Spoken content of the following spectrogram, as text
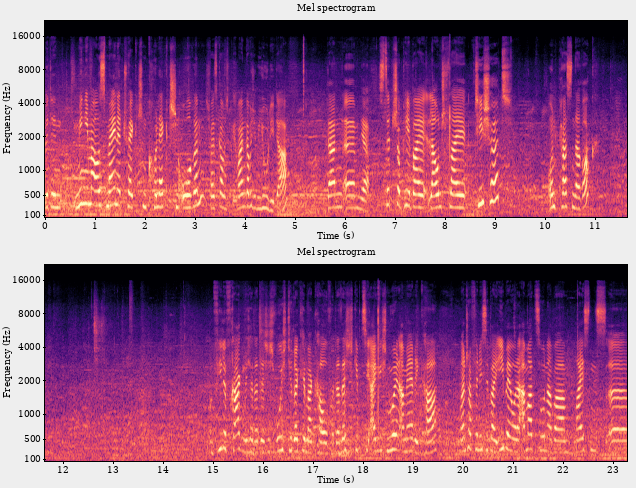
mit den Minnie Mouse Main Attraction Collection Ohren. Ich weiß gar nicht, waren glaube ich im Juli da. Dann ähm, ja, Stitch Chopé bei Loungefly T-Shirt und passender Rock. Und viele fragen mich ja tatsächlich, wo ich die Röcke immer kaufe. Tatsächlich gibt es sie eigentlich nur in Amerika. Manchmal finde ich sie bei Ebay oder Amazon, aber meistens äh,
